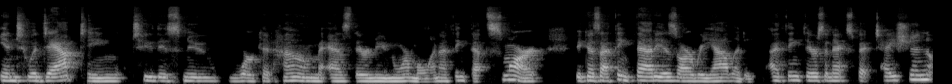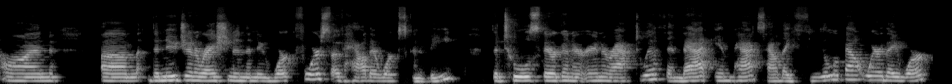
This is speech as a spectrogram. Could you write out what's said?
into adapting to this new work at home as their new normal. And I think that's smart because I think that is our reality. I think there's an expectation on um, the new generation and the new workforce of how their work's going to be, the tools they're going to interact with, and that impacts how they feel about where they work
